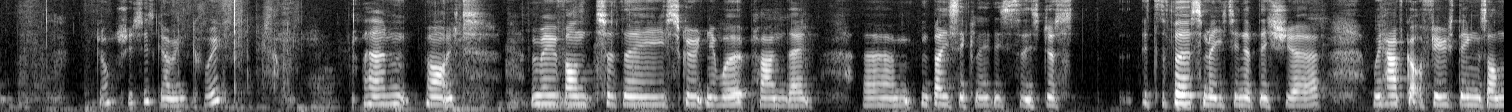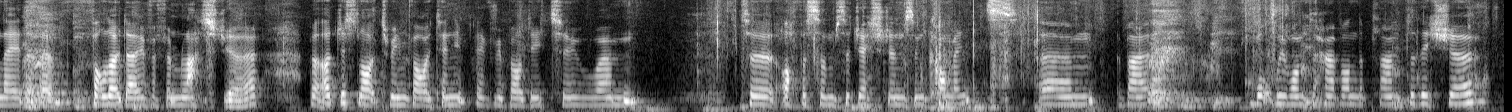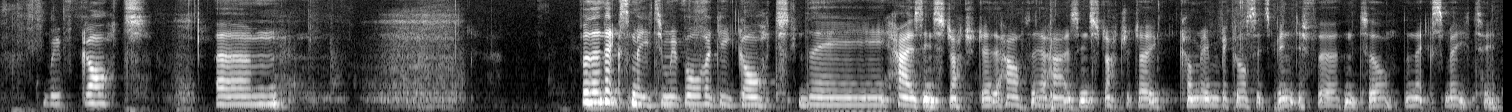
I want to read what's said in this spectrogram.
Gosh, this is going quick. Um, right, we move on to the scrutiny work plan then. Um, basically, this is just it's the first meeting of this year. We have got a few things on there that have followed over from last year, but I'd just like to invite any, everybody to um, to offer some suggestions and comments um, about what we want to have on the plan for this year. We've got um, For the next meeting, we've already got the housing strategy, the healthier housing strategy coming because it's been deferred until the next meeting.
